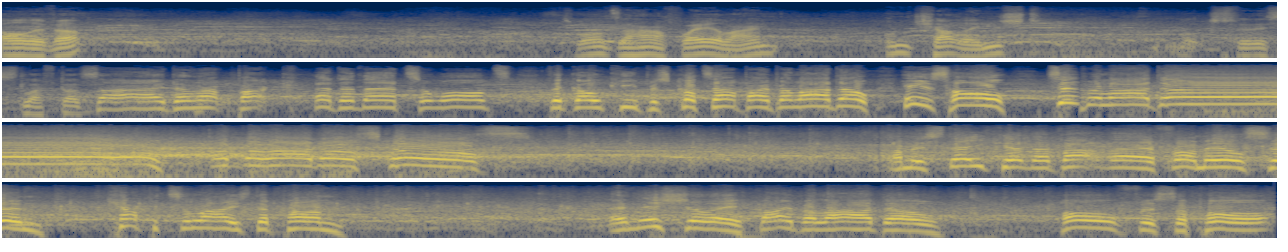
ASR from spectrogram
Oliver towards the halfway line, unchallenged. Looks for this left hand side and that back header there towards the goalkeeper's cut out by Bellardo. Here's Hall to Bellardo! And Bellardo scores! A mistake at the back there from Ilson, capitalised upon initially by Bellardo. Hall for support,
